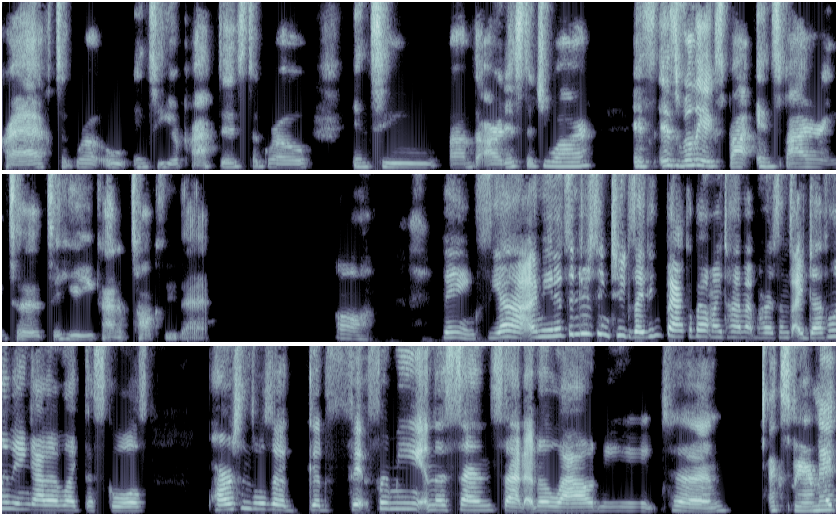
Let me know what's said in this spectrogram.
craft, to grow into your practice, to grow into um, the artist that you are. It's it's really expi- inspiring to to hear you kind of talk through that. Oh, Thanks. Yeah, I mean, it's interesting too because I think back about my time at Parsons. I definitely think out of like the schools, Parsons was a good fit for me in the sense that it allowed me to experiment.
